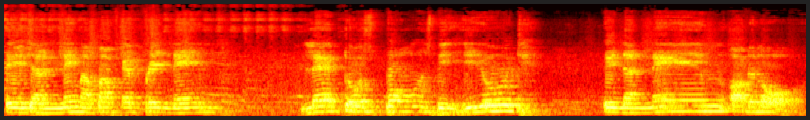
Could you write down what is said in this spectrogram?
In the name above every name, let those bones be healed in the name of the Lord.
